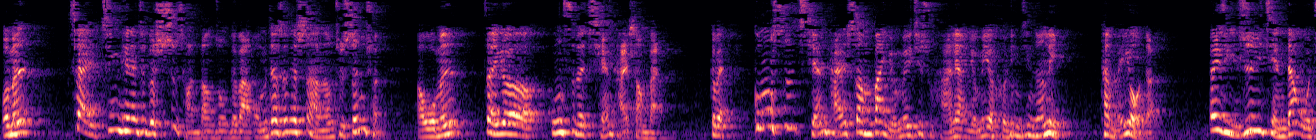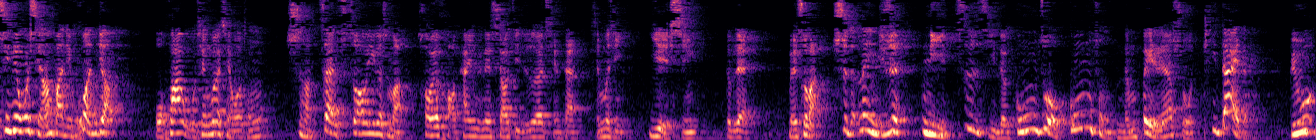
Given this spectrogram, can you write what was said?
我们在今天的这个市场当中，对吧？我们在这个市场中去生存啊，我们在一个公司的前台上班，各位，公司前台上班有没有技术含量？有没有核心竞争力？它没有的。那以至于简单，我今天我想要把你换掉，我花五千块钱，我从市场再招一个什么稍微好看一点的小姐姐坐在前台，行不行？也行，对不对？没错吧？是的，那你就是你自己的工作工种能被人家所替代的。比如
